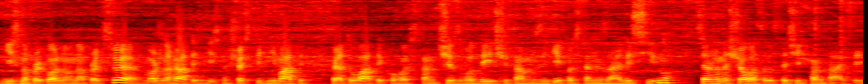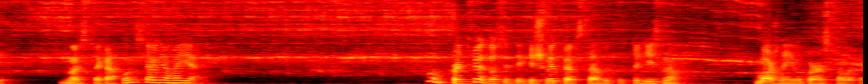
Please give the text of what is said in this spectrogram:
Дійсно прикольно вона працює, можна гратись, дійсно щось піднімати, рятувати когось там чи з води, чи там з якихось там, не знаю, лісів. Ну, це вже на що у вас вистачить фантазії. Ось така функція у нього є. Ну, працює досить таки швидко, я б тобто дійсно можна її використовувати.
